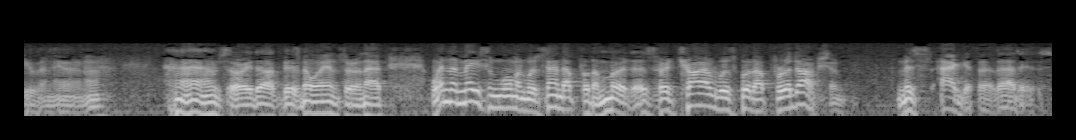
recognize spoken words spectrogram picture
you've been hearing, huh? I'm sorry, Doc. There's no answer on that. When the Mason woman was sent up for the murders, her child was put up for adoption. Miss Agatha, that is.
